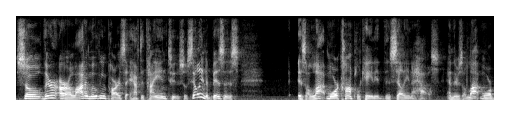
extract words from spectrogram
So there are a lot of moving parts that have to tie into. So selling a business is a lot more complicated than selling a house. And there's a lot more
